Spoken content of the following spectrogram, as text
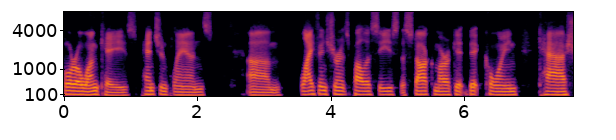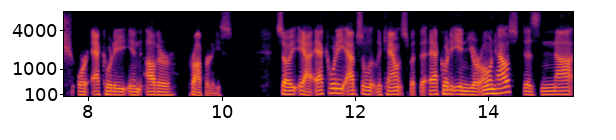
401ks pension plans um, life insurance policies the stock market bitcoin cash or equity in other properties so yeah, equity absolutely counts, but the equity in your own house does not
